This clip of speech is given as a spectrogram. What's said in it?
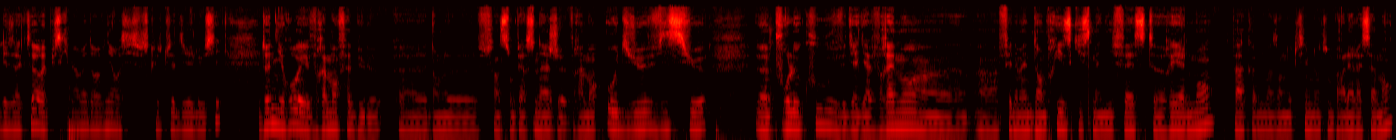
les acteurs, et puis ce qui me permet de revenir aussi sur ce que tu as dit, Lucie. De Niro est vraiment fabuleux euh, dans le, son personnage vraiment odieux, vicieux. Pour le coup, veux dire, il y a vraiment un, phénomène d'emprise qui se manifeste réellement, pas comme dans un autre film dont on parlait récemment,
